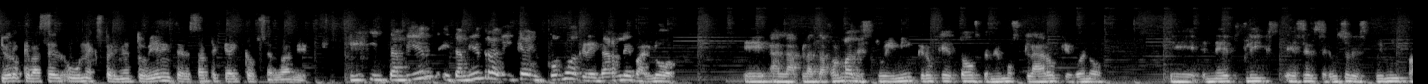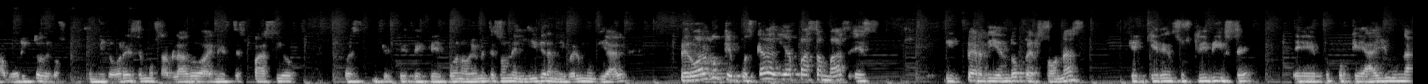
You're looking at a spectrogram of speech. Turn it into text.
yo creo que va a ser un experimento bien interesante que hay que observar. Y, y también, y también radica en cómo agregarle valor eh, a la plataforma de streaming. Creo que todos tenemos claro que, bueno, Netflix es el servicio de streaming favorito de los consumidores. Hemos hablado en este espacio, pues, de, que, bueno, obviamente son el líder a nivel mundial, pero algo que pues cada día pasa más es ir perdiendo personas que quieren suscribirse eh, pues, porque hay una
